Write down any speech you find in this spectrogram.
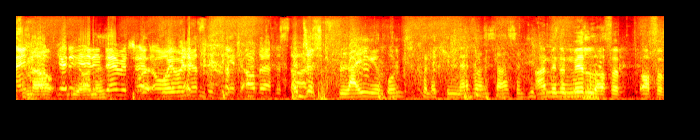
I'm No, not getting any honest. damage at all. We were just hitting each other at the start. I'm just flying around, collecting nether stars and hitting I'm in the middle of a of a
